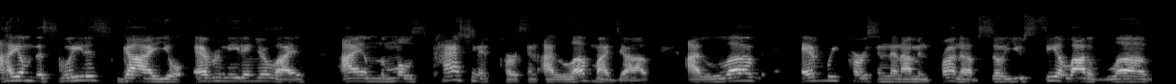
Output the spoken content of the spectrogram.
I am the sweetest guy you'll ever meet in your life. I am the most passionate person. I love my job. I love every person that I'm in front of. So you see a lot of love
